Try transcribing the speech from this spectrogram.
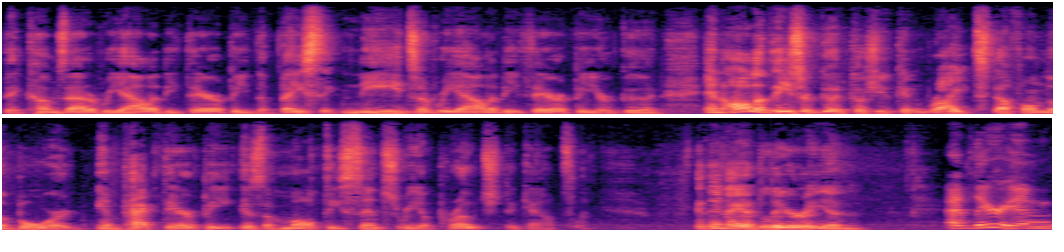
that comes out of reality therapy. The basic needs of reality therapy are good. And all of these are good because you can write stuff on the board. Impact therapy is a multisensory approach to counseling. And then Adlerian Adlerian,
